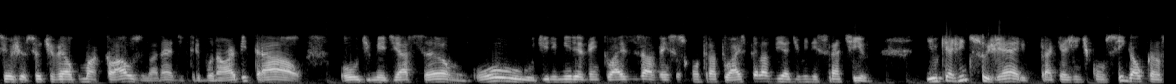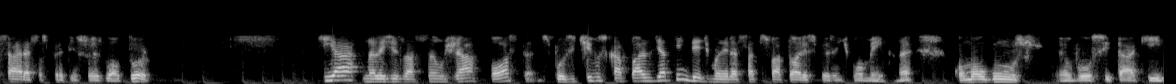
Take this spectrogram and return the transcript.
se eu, se eu tiver alguma cláusula né, de tribunal arbitral ou de mediação ou dirimir eventuais desavenças contratuais pela via administrativa. E o que a gente sugere para que a gente consiga alcançar essas pretensões do autor, que há na legislação já posta dispositivos capazes de atender de maneira satisfatória esse presente momento, né? Como alguns, eu vou citar aqui,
